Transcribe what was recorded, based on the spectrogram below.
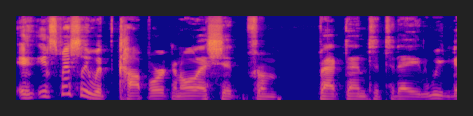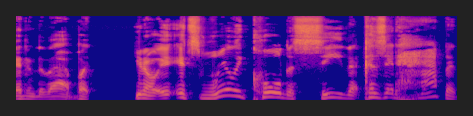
it especially with cop work and all that shit from back then to today, and we can get into that, but you know, it, it's really cool to see that because it happened.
